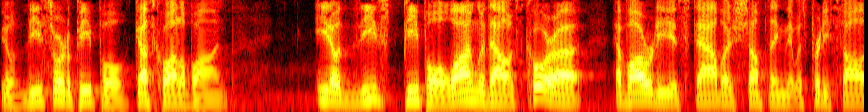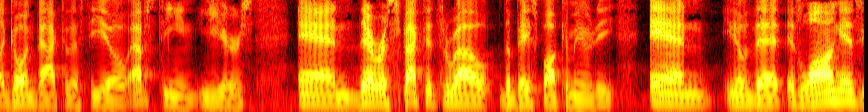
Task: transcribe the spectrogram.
you know, these sort of people, Gus Quattlebaum, you know, these people, along with Alex Cora, have already established something that was pretty solid going back to the Theo Epstein years and they're respected throughout the baseball community. And, you know, that as long as,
